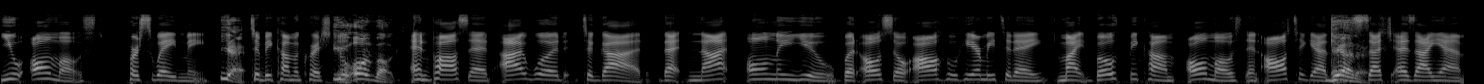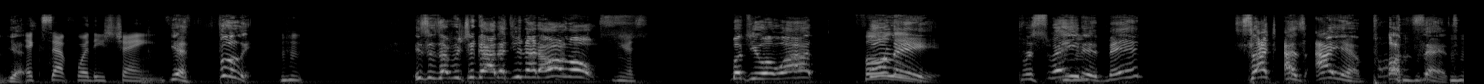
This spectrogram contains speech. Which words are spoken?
You almost persuade me Yeah. to become a Christian. You almost. and Paul said, I would to God that not only you, but also all who hear me today might both become almost and altogether Together. such as I am, Yes. except for these chains. Yes, fully. Mhm. He says, I wish to God that you're not almost. Yes. But you are what? Fully. Persuaded, man. Such as I am, Paul says. Mm-hmm.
